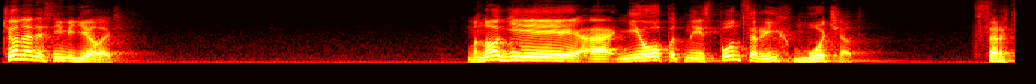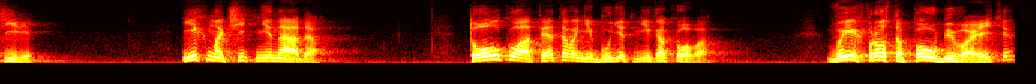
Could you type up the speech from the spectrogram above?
Что надо с ними делать? Многие а, неопытные спонсоры их мочат в сортире. Их мочить не надо. Толку от этого не будет никакого. Вы их просто поубиваете,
